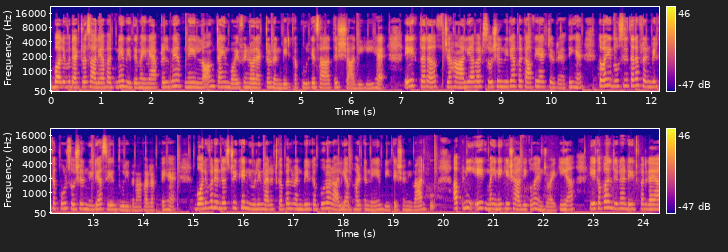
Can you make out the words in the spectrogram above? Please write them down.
बॉलीवुड एक्ट्रेस आलिया भट्ट ने बीते महीने अप्रैल में अपने लॉन्ग टाइम बॉयफ्रेंड और एक्टर रणबीर कपूर के साथ शादी की है। एक तरफ़ जहाँ आलिया भट्ट सोशल मीडिया पर काफ़ी एक्टिव रहती हैं तो वहीं दूसरी तरफ़ रणबीर कपूर सोशल मीडिया से दूरी बनाकर रखते हैं। बॉलीवुड इंडस्ट्री के newly married couple Ranbir Kapoor और आलिया भट्ट ने बीते शनिवार को अपनी एक महीने की शादी को एंजॉय किया। ये कपल डिनर डेट पर गया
